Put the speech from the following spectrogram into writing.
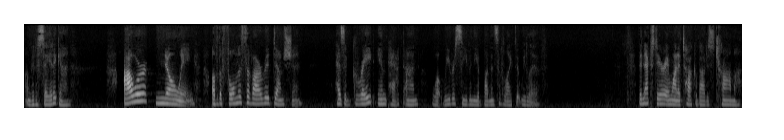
I'm going to say it again. Our knowing of the fullness of our redemption has a great impact on what we receive in the abundance of life that we live. The next area I want to talk about is trauma.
